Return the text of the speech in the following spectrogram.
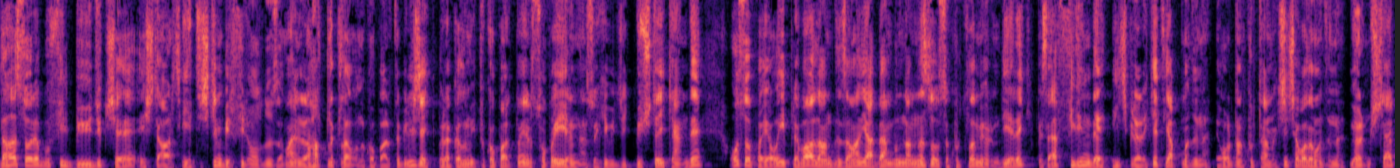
Daha sonra bu fil büyüdükçe işte artık yetişkin bir fil olduğu zaman rahatlıkla onu kopartabilecek. Bırakalım ipi kopartmayı sopayı yerinden sökebilecek güçteyken de o sopaya o iple bağlandığı zaman ya ben bundan nasıl olsa kurtulamıyorum diyerek mesela filin de hiçbir hareket yapmadığını, oradan kurtarmak için çabalamadığını görmüşler.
